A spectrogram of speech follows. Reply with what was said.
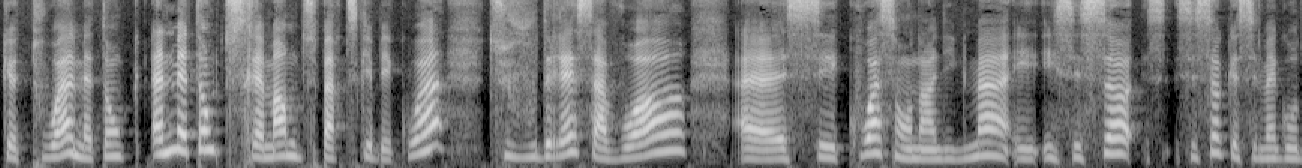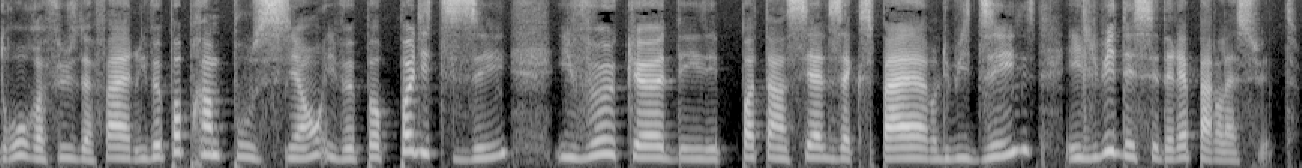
que toi, admettons, admettons que tu serais membre du Parti québécois, tu voudrais savoir c'est quoi son enlignement et, c'est ça, c'est ça que Sylvain Gaudreau refuse de faire. Il veut pas prendre position, il veut pas politiser, il veut que des potentiels experts lui disent et lui déciderait par la suite.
